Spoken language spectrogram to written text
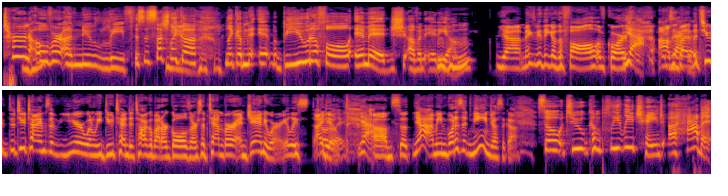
Turn mm-hmm. over a new leaf. This is such like a like a, beautiful image of an idiom. Mm-hmm. Yeah, it makes me think of the fall, of course. Yeah, um, exactly. but the two the two times of year when we do tend to talk about our goals are September and January. At least I totally. do. Yeah. Um. So yeah, I mean, what does it mean, Jessica? So to completely change a habit,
